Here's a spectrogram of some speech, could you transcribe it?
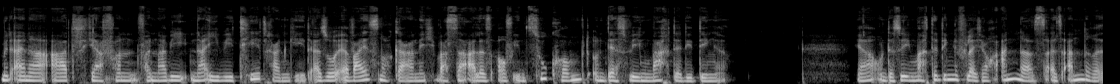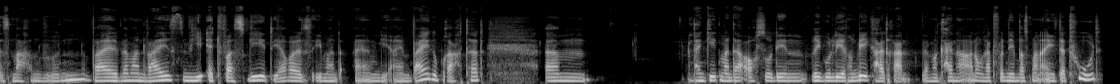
mit einer Art ja von von Naivität rangeht. Also er weiß noch gar nicht, was da alles auf ihn zukommt und deswegen macht er die Dinge. Ja, und deswegen macht er Dinge vielleicht auch anders, als andere es machen würden, weil wenn man weiß, wie etwas geht, ja, weil es jemand irgendwie einem beigebracht hat, ähm, dann geht man da auch so den regulären Weg halt ran. Wenn man keine Ahnung hat von dem, was man eigentlich da tut,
